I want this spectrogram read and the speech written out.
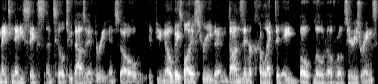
1996 until 2003. And so, if you know baseball history, then Don Zimmer collected a boatload of World Series rings.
